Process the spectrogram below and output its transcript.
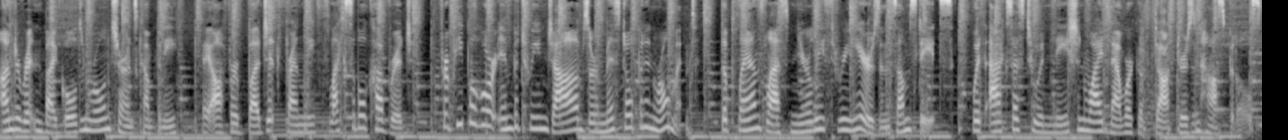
Underwritten by Golden Rule Insurance Company, they offer budget friendly, flexible coverage for people who are in between jobs or missed open enrollment. The plans last nearly three years in some states, with access to a nationwide network of doctors and hospitals.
